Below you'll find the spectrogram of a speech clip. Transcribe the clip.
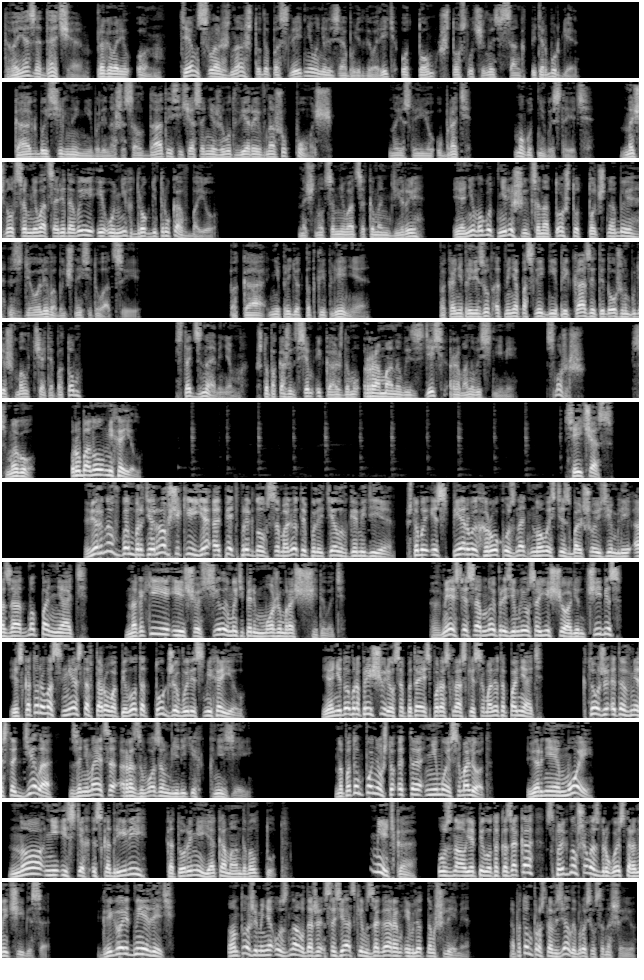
Твоя задача, — проговорил он, — тем сложна, что до последнего нельзя будет говорить о том, что случилось в Санкт-Петербурге. Как бы сильны ни были наши солдаты, сейчас они живут верой в нашу помощь. Но если ее убрать, могут не выстоять. Начнут сомневаться рядовые, и у них дрогнет рука в бою. Начнут сомневаться командиры, и они могут не решиться на то, что точно бы сделали в обычной ситуации. Пока не придет подкрепление, пока не привезут от меня последние приказы, ты должен будешь молчать, а потом стать знаменем, что покажет всем и каждому, Романовы здесь, Романовы с ними. Сможешь? — Смогу, — рубанул Михаил. Сейчас. Вернув бомбардировщики, я опять прыгнул в самолет и полетел в Гамедие, чтобы из первых рук узнать новости с Большой Земли, а заодно понять, на какие еще силы мы теперь можем рассчитывать. Вместе со мной приземлился еще один Чибис, из которого с места второго пилота тут же вылез Михаил. Я недобро прищурился, пытаясь по раскраске самолета понять, кто же это вместо дела занимается развозом великих князей? Но потом понял, что это не мой самолет. Вернее, мой, но не из тех эскадрилей, которыми я командовал тут. «Митька!» — узнал я пилота-казака, спрыгнувшего с другой стороны Чибиса. «Григорий Дмитриевич!» Он тоже меня узнал даже с азиатским загаром и в летном шлеме, а потом просто взял и бросился на шею.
